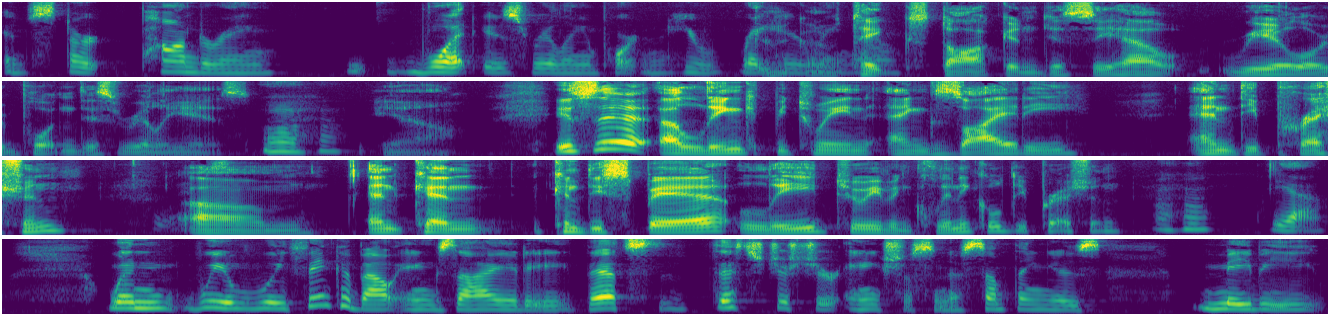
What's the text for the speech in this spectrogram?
and start pondering what is really important here, right here, right take now. stock and just see how real or important this really is. Mm-hmm. Yeah. Is there a link between anxiety and depression? Um, and can can despair lead to even clinical depression? Mm-hmm. Yeah. When we, we think about anxiety, that's, that's just your anxiousness. Something is maybe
